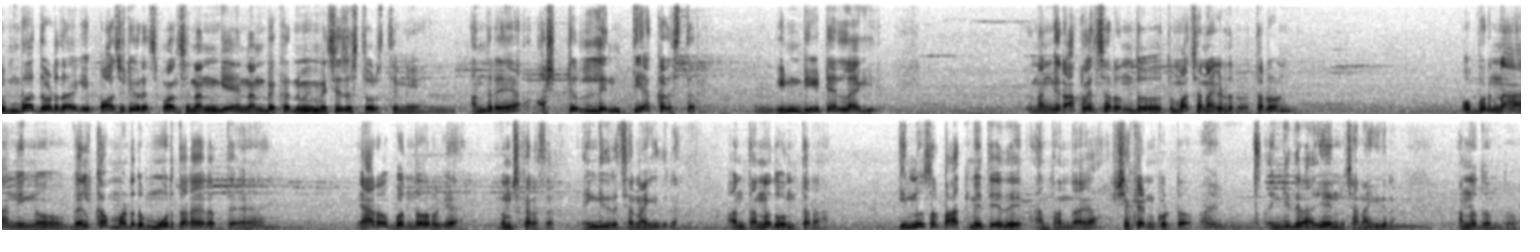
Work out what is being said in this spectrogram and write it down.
ತುಂಬ ದೊಡ್ಡದಾಗಿ ಪಾಸಿಟಿವ್ ರೆಸ್ಪಾನ್ಸ್ ನನಗೆ. ನಾನು ಬೇಕಾದ್ರೆ ನಿಮಗೆ ಮೆಸೇಜಸ್ ತೋರಿಸ್ತೀನಿ. ಅಂದರೆ ಅಷ್ಟು ಲೆಂತಿಯಾಗಿ ಕಳಿಸ್ತಾರೆ. ಇನ್ ಡೀಟೇಲ್ ಆಗಿ. ನನಗೆ ರಾಕ್ಲೇಶ್ ಸರ್ ಒಂದು ತುಂಬ ಚೆನ್ನಾಗಿ ಹೇಳಿದ್ರು. ತರುಣ್ ಒಬ್ಬರನ್ನ ನೀನು ವೆಲ್ಕಮ್ ಮಾಡೋದು ಮೂರು ಥರ ಇರುತ್ತೆ. ಯಾರೋ ಬಂದವ್ರಿಗೆ ನಮಸ್ಕಾರ ಸರ್ ಹೆಂಗಿದ್ದೀರಾ ಚೆನ್ನಾಗಿದ್ದೀರಾ ಅಂತ ಅನ್ನೋದು ಒಂಥರ. ಇನ್ನೂ ಸ್ವಲ್ಪ ಆತ್ಮೀಯತೆ ಇದೆ ಅಂತಂದಾಗ ಸೆಕೆಂಡ್ ಕೊಟ್ಟು "ಅಯ್, ಹೆಂಗಿದ್ದೀರಾ ಏನು ಚೆನ್ನಾಗಿದ್ದೀರಾ? ಅನ್ನೋದೊಂದು.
